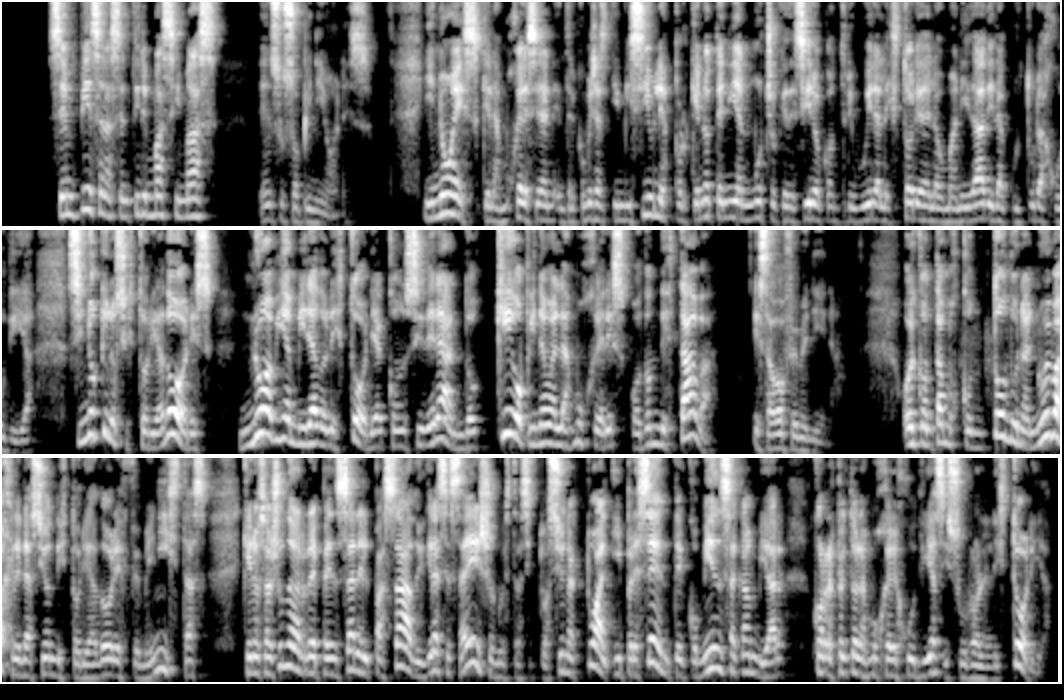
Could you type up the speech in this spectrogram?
se empiezan a sentir más y más en sus opiniones. Y no es que las mujeres eran, entre comillas, invisibles porque no tenían mucho que decir o contribuir a la historia de la humanidad y la cultura judía, sino que los historiadores no habían mirado la historia considerando qué opinaban las mujeres o dónde estaba esa voz femenina. Hoy contamos con toda una nueva generación de historiadores feministas que nos ayudan a repensar el pasado y gracias a ello nuestra situación actual y presente comienza a cambiar con respecto a las mujeres judías y su rol en la historia.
